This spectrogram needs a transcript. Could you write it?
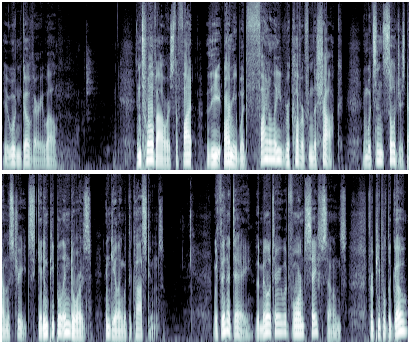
It wouldn't go very well. In 12 hours, the, fi- the army would finally recover from the shock and would send soldiers down the streets, getting people indoors and dealing with the costumes. Within a day, the military would form safe zones for people to go,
